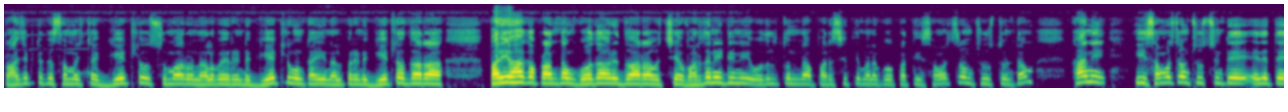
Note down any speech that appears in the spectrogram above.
ప్రాజెక్టుకు సంబంధించిన గేట్లు సుమారు నలభై రెండు గేట్లు ఉంటాయి. నలభై రెండు గేట్ల ద్వారా పరివాహక ప్రాంతం గోదావరి ద్వారా వచ్చే వరద నీటిని వదులుతున్న పరిస్థితి మనకు ప్రతి సంవత్సరం చూస్తుంటాం. కానీ ఈ సంవత్సరం చూస్తుంటే ఏదైతే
